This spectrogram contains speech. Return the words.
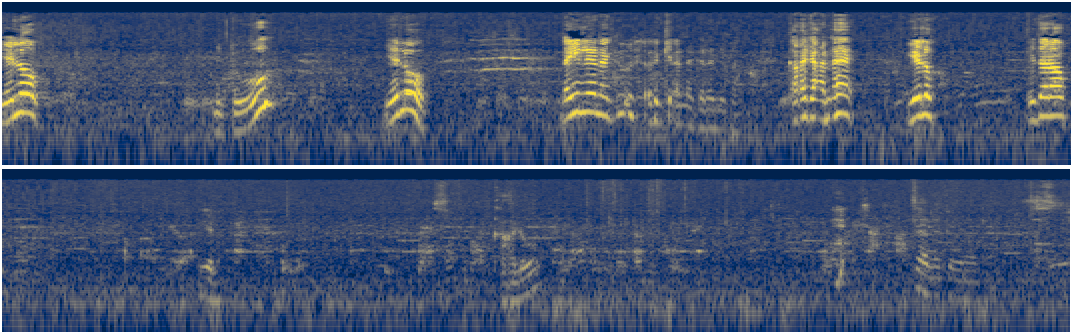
ये लो। मिट्टू, ये लो। नहीं लेना क्यों? क्या ना करे देखा कहा जाना है? ये लो। इधर आओ। ये लो। खा लो। चलो तो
